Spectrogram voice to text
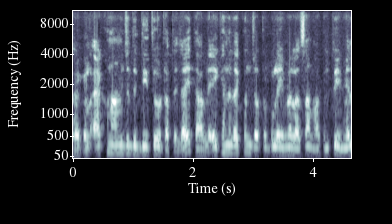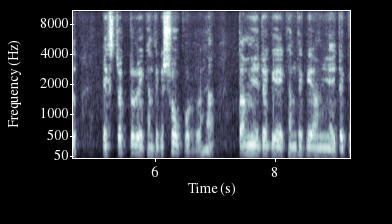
হয়ে গেল। এখন আমি যদি দ্বিতীয়টাতে যাই, তাহলে এখানে দেখুন যতগুলো ইমেল আছে, আমার কিন্তু ইমেল এক্সট্রাক্টর এখান থেকে শো করবে হ্যাঁ? তো আমি এটাকে এখান থেকে আমি এটাকে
